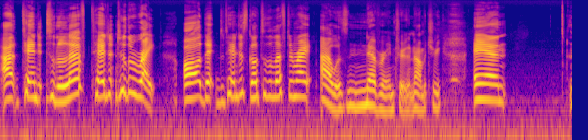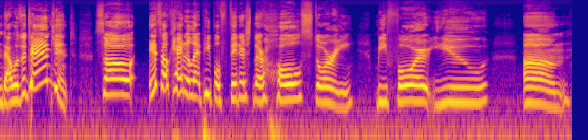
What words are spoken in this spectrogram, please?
I tangent to the left, tangent to the right. All day, the tangents go to the left and right. I was never in trigonometry, and that was a tangent. So it's okay to let people finish their whole story before you, um,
